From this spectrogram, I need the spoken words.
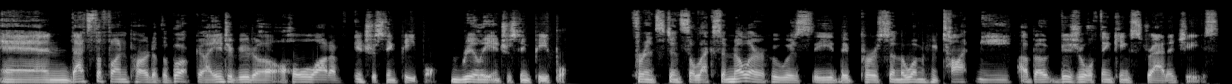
And that's the fun part of the book. I interviewed a, a whole lot of interesting people, really interesting people for instance, Alexa Miller, who was the, the person, the woman who taught me about visual thinking strategies.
